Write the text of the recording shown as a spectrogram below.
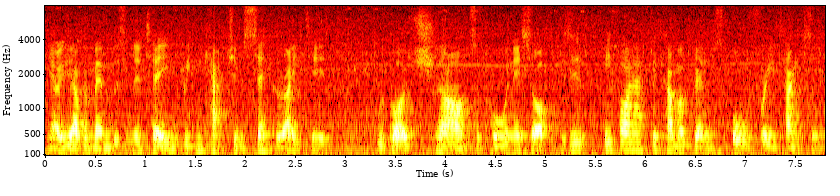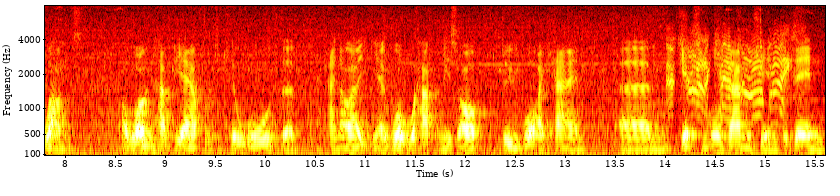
you know, the other members in the team, if we can catch them separated, we've got a chance of pulling this off. Because if I have to come against all three tanks at once, I won't have the alpha to kill all of them. And I, you know, what will happen is I'll do what I can, um, get some more damage in, but then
